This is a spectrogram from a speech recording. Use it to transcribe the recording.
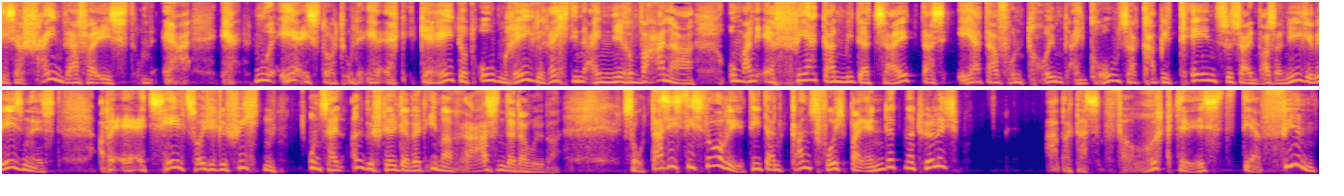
dieser Scheinwerfer ist und er, er nur er ist dort und er, er gerät dort oben regelrecht in ein Nirvana und man erfährt dann mit der Zeit, dass er davon träumt, ein großer Kapitän zu sein, was er nie gewesen ist. Aber er erzählt solche Geschichten und sein Angestellter wird immer rasender darüber. So, das ist die Story, die dann ganz furchtbar endet natürlich. Aber das Verrückte ist, der Film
